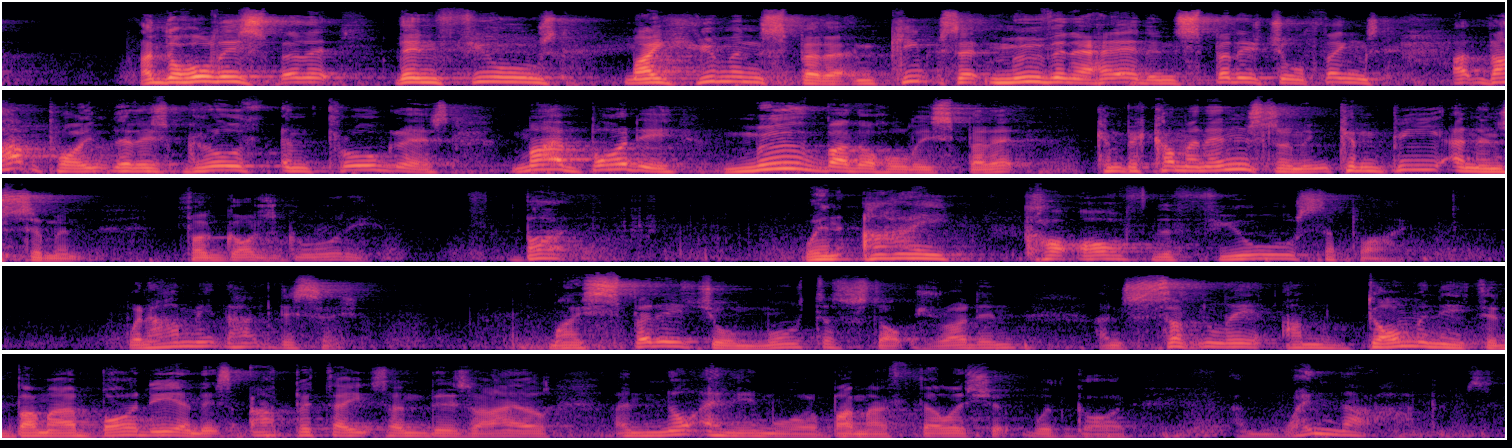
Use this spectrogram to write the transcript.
and the Holy Spirit then fuels my human spirit and keeps it moving ahead in spiritual things, at that point there is growth and progress. My body, moved by the Holy Spirit, can become an instrument, can be an instrument for God's glory. But when I cut off the fuel supply, when I make that decision, my spiritual motor stops running, and suddenly I'm dominated by my body and its appetites and desires, and not anymore by my fellowship with God. And when that happens,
